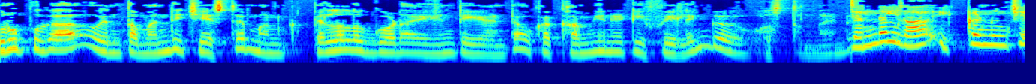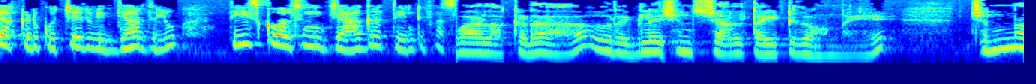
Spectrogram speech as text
గ్రూప్గా ఇంతమంది చేస్తే మనకు పిల్లలకు కూడా ఏంటి అంటే ఒక కమ్యూనిటీ ఫీలింగ్ వస్తుందండి. జనరల్గా ఇక్కడ నుంచి అక్కడికి వచ్చే విద్యార్థులు తీసుకోవాల్సిన జాగ్రత్త ఏంటి ఫస్ట్ వాళ్ళు అక్కడ రెగ్యులేషన్స్ చాలా టైట్గా ఉన్నాయి. చిన్న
